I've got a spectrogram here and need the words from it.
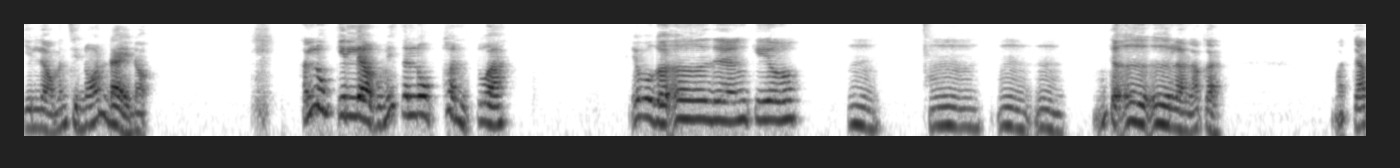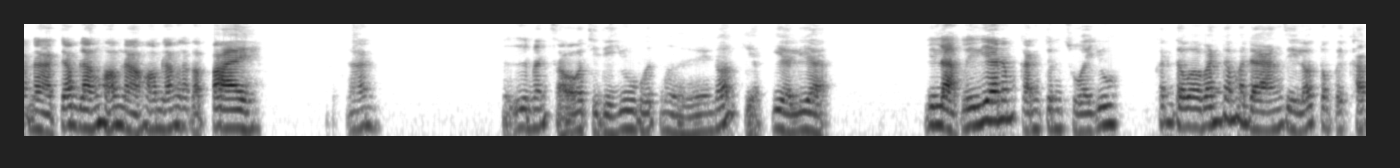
กินแล้วมันสินอนได้เนาะถ้าลูกกินแล้วก็มีแต่ลูกทนตัวเดี๋ยวบอกก็เออ thank you อืม อืม อืมอืมมันจะเออเออแล้วแล้วก็มาจับหนาจับหลังหอมหนาหอมหลังแล้วก็ไปงั้นมื้ออื่นมันเสาร์ก็สิได้อยู่เบิดมือเลยเนาะเกียกเกียเลียลีหลากลีเลียน้ำกันจนสวยอยู่คันแต่ว่าวันธรรมดาสิเราต้องไปขับ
